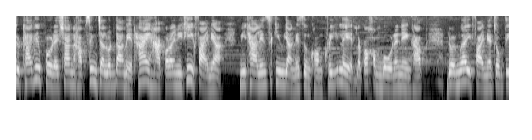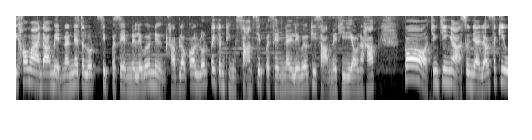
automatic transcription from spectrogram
สุดท้ายคือ protection นะครับ ซึ่งจะลดดาเมจให้หากกรณีที่อีกฝ่ายเนี่ย มี talent skill อย่างในส่วนของ crit rate แล้วก็ combo นั่นเองครับ โดยเมื่ออีกฝ่ายเนี่ยโจมตีเข้ามาดาเมจนั้นเนี่ยจะลด 10%ในเลเวล1ครับ แล้วก็ลดไปจนถึง 30%ในเลเวลที่ 3 เลยทีเดียวนะครับก็จริงๆอะส่วนใหญ่แล้วสกิล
